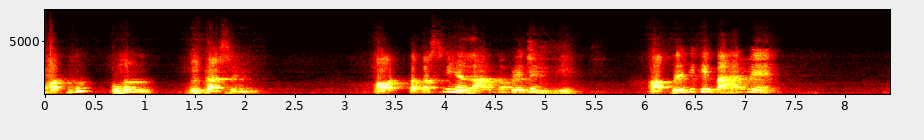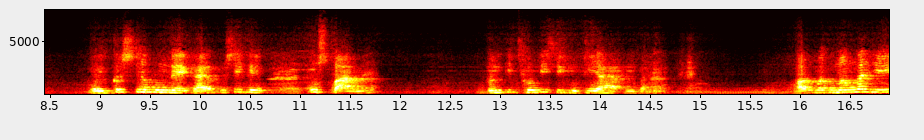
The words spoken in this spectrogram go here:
और बहुत कोमल उनका शरीर और तपस्वी है, लाल कपड़े पहनती है और ब्रज के बाहर में कोई कृष्ण कुंड एक है, उसी के उस पार में उनकी छोटी सी कुटिया है अपनी बना। और मधुमंगल जी,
